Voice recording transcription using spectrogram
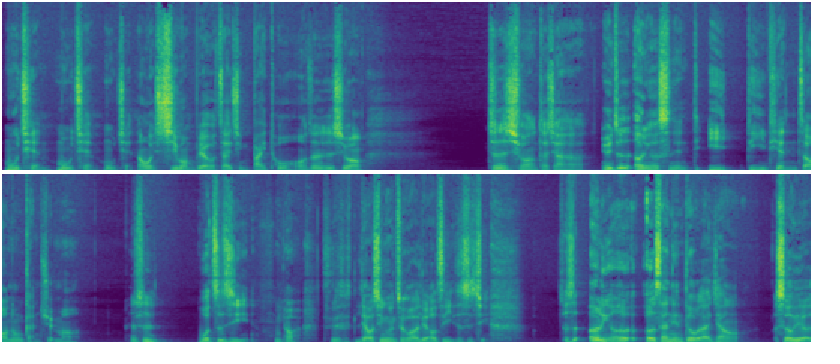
目前，目前，目前，那我希望不要有灾情，拜托，我真的是希望，真的希望大家，因为这是二零二四年第一第一天，你知道那种感觉吗？但是。我自己，你要这个聊新闻最后要聊自己的事情，就是二零二二三年对我来讲，十二月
